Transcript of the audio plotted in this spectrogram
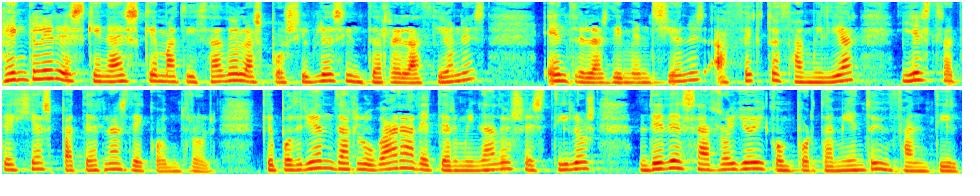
Hengler es quien ha esquematizado las posibles interrelaciones entre las dimensiones afecto familiar y estrategias paternas de control, que podrían dar lugar a determinados estilos de desarrollo y comportamiento infantil,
